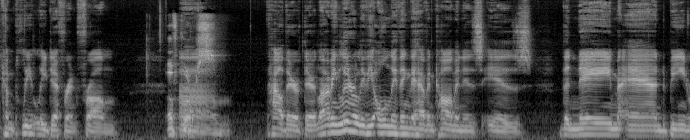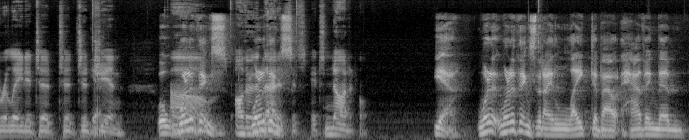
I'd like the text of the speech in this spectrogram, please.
completely different from of course. um, how they're they're. I mean, literally, the only thing they have in common is is the name and being related to to, to Djinn. well, one of the Um, things. Other than that, things. it's it's not. At all. Yeah, one of, one of the things that I liked about having them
